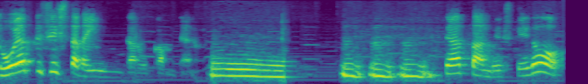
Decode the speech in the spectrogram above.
どうやって接したらいいんだろうかみたいな。うんうんうん。であったんですけど、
